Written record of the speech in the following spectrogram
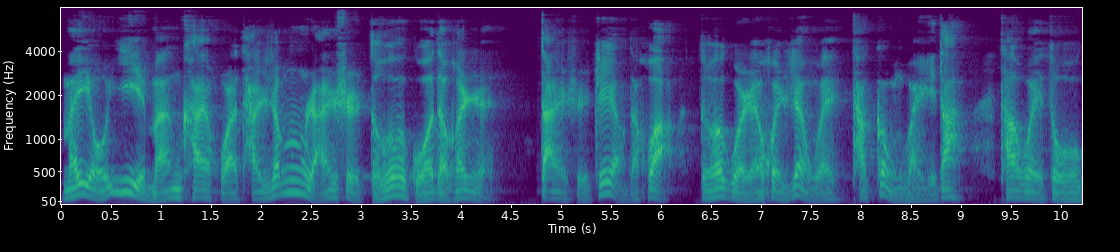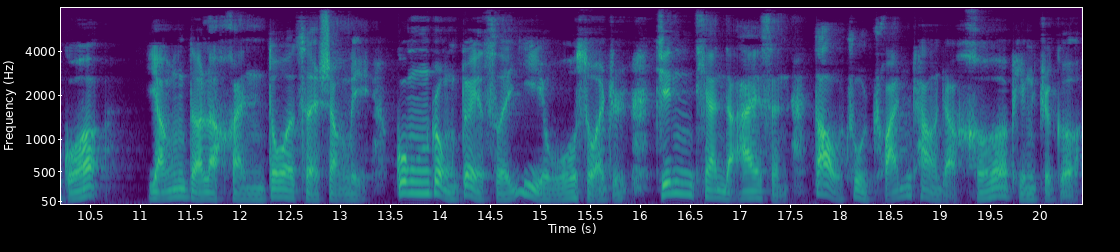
没有一门开火，他仍然是德国的恩人。但是这样的话，德国人会认为他更伟大。他为祖国赢得了很多次胜利，公众对此一无所知。今天的艾森到处传唱着和平之歌，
